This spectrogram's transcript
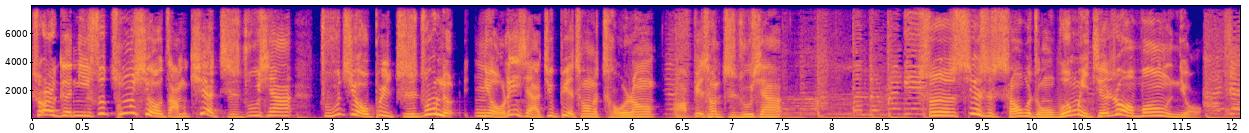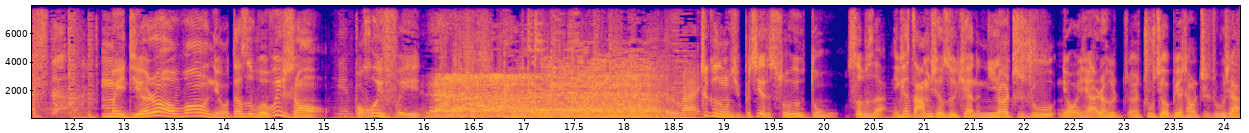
说二哥，你说从小咱们看蜘蛛侠，主角被蜘蛛咬咬了一下就变成了超人啊，变成蜘蛛侠。说现实生活中，我每天让蚊子咬，每天让蚊子咬，但是我为啥不会飞？这个东西不见得所有动物是不是？你看咱们小时候看的，你让蜘蛛咬一下，然后呃主角变成蜘蛛侠。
